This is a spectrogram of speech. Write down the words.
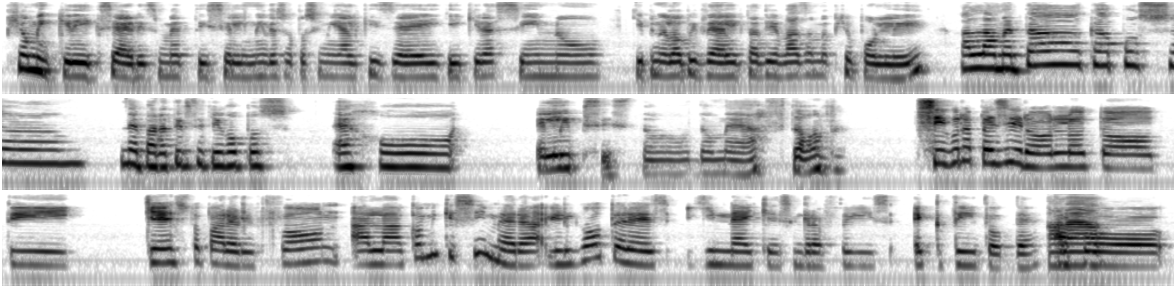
πιο μικρή, ξέρεις, με τις Ελληνίδες όπως είναι η Άλκη Ζέη και η Κύρα Σίνου και η Πινελόπη Δέλτα διαβάζαμε πιο πολύ. Αλλά μετά κάπως, ε, ναι, παρατήρησα και εγώ πως έχω ελλείψεις στο τομέα αυτόν. Σίγουρα παίζει ρόλο το ότι και στο παρελθόν, αλλά ακόμη και σήμερα, λιγότερες γυναίκες συγγραφείς εκδίδονται. Άρα, από...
